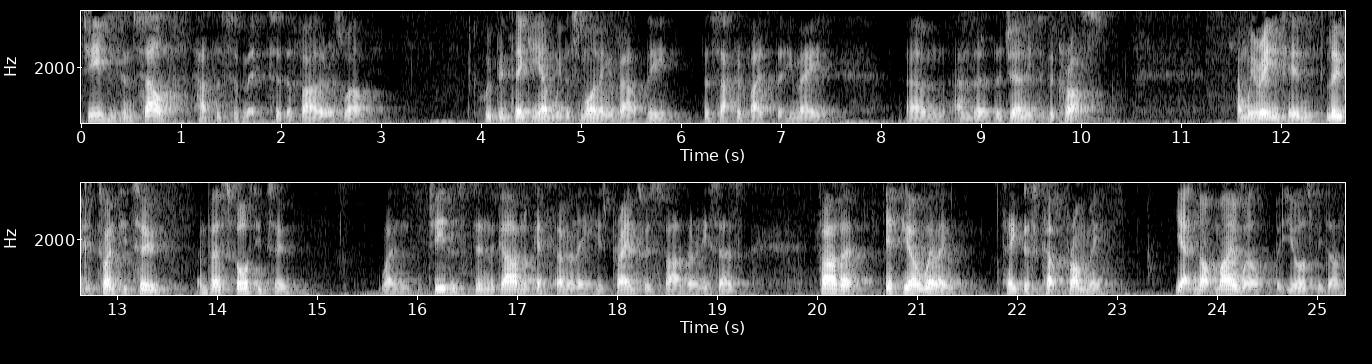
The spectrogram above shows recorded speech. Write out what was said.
Jesus himself had to submit to the Father as well. We've been thinking, haven't we, this morning about the, the sacrifice that he made um, and the, the journey to the cross. And we read in Luke 22 and verse 42, when Jesus is in the Garden of Gethsemane, he's praying to his Father and he says, Father, if you are willing, take this cup from me, yet not my will, but yours be done.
